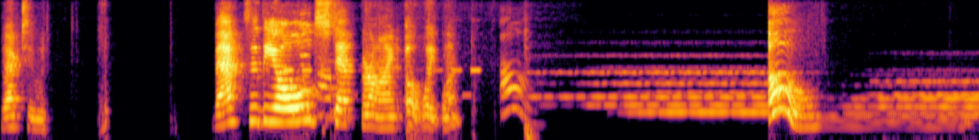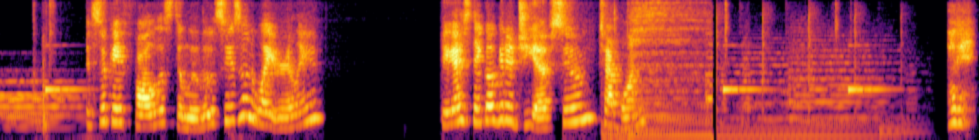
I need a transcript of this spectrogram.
Back to. Back to the old step grind. Oh, wait, what? Oh, Oh! It's okay, fall is the Lulu season? Wait, really? Do you guys think I'll get a GF soon? Tap one. Okay.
